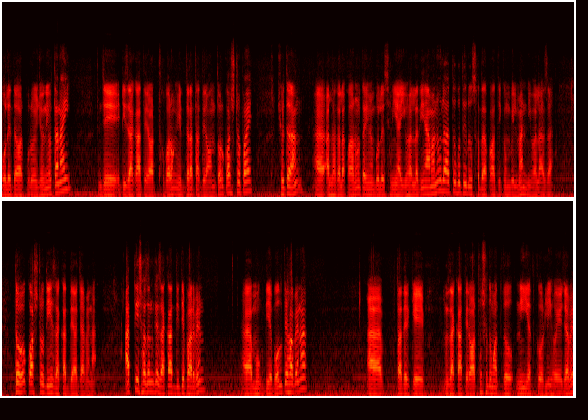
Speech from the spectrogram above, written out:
বলে দেওয়ার প্রয়োজনীয়তা নাই যে এটি জাকাতের অর্থ, বরং এর দ্বারা তাদের অন্তর কষ্ট পায়। সুতরাং আল্লাহ তালা কানুল কারিমে বলেছেন দিন আমানুল্লাহ তুবতিরু সদা কাতিকুম বিলমান নিওয়াল আজা তো কষ্ট দিয়ে জাকাত দেওয়া যাবে না। আত্মীয় স্বজনকে জাকাত দিতে পারবেন মুখ দিয়ে বলতে হবে না। তাদেরকে জাকাতের অর্থ শুধুমাত্র নিয়াত করলেই হয়ে যাবে।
